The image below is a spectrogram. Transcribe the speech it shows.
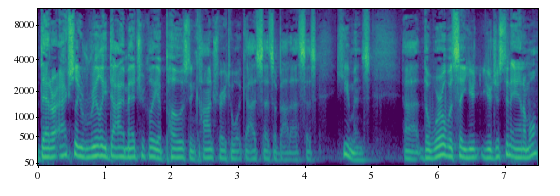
that are actually really diametrically opposed and contrary to what God says about us as humans. Uh, the world would say you're, you're just an animal.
